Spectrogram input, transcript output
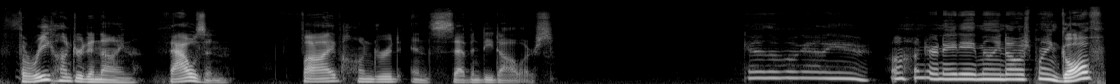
three hundred and nine thousand five hundred and seventy dollars. Get the fuck out of here! One hundred eighty-eight million dollars playing golf.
